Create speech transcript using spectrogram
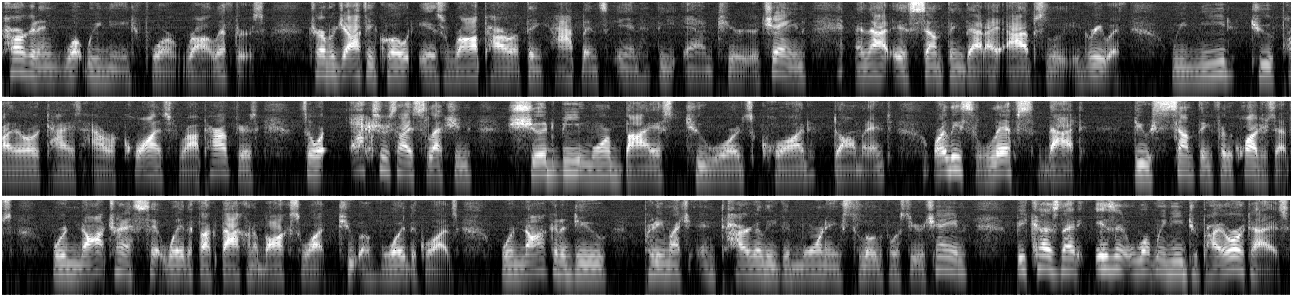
targeting what we need for raw lifters. Trevor Jaffe quote is raw powerlifting happens in the anterior chain, and that is something that I absolutely agree with. We need to prioritize our quads for raw powerlifters, so our exercise selection should be more biased towards quad dominant, or at least lifts that do something for the quadriceps. We're not trying to sit way the fuck back on a box squat to avoid the quads. We're not going to do pretty much entirely good mornings to load the posterior chain because that isn't what we need to prioritize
